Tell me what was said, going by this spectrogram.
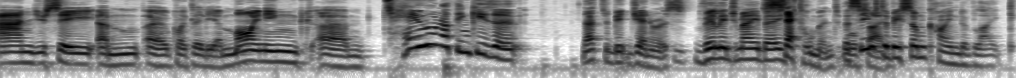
and you see um, uh, quite clearly a mining um, town. I think is a that's a bit generous village maybe settlement. There we'll seems say. to be some kind of like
